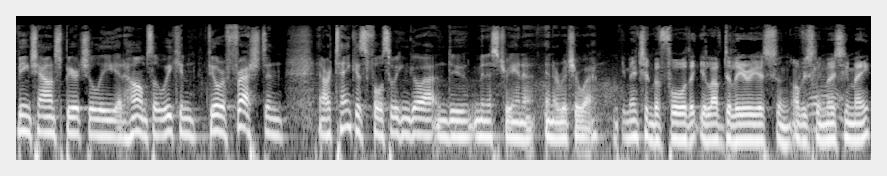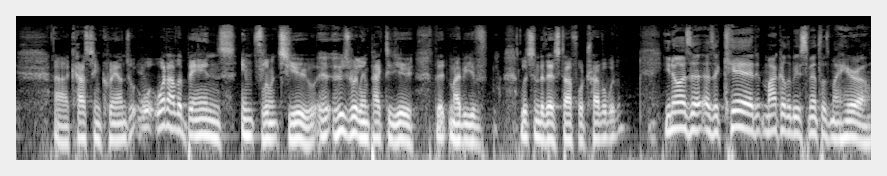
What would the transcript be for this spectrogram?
being challenged spiritually at home, so that we can feel refreshed and, and our tank is full, so we can go out and do ministry in a in a richer way. You mentioned before that you love Delirious and obviously MercyMe, uh, Casting Crowns. W- what other bands influence you? Who's really impacted you that maybe you've listened to their stuff or traveled with them? You know, as a as a kid, Michael W. Smith was my hero.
